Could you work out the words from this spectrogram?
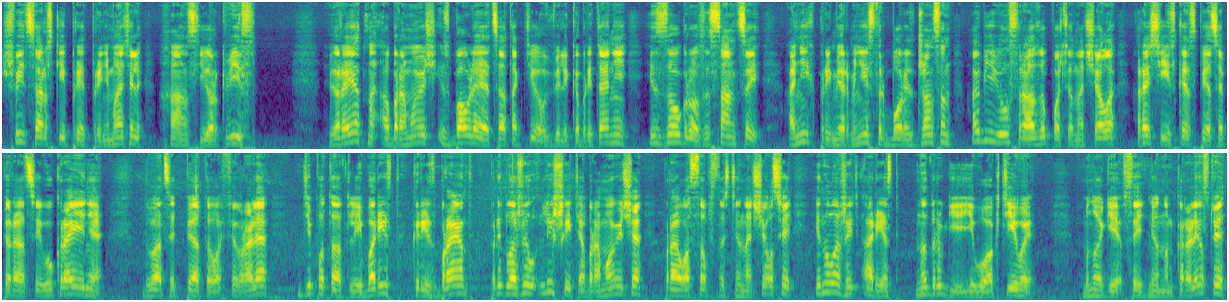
швейцарский предприниматель Ханс Йорк Вис. Вероятно, Абрамович избавляется от активов в Великобритании из-за угрозы санкций. О них премьер-министр Борис Джонсон объявил сразу после начала российской спецоперации в Украине. 25 февраля депутат-лейборист Крис Брайант предложил лишить Абрамовича права собственности на Челси и наложить арест на другие его активы. Многие в Соединенном Королевстве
